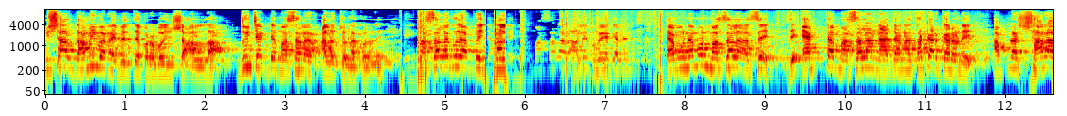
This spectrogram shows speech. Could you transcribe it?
বিশাল দামি বানাই ফেলতে পারব ইনশাআল্লাহ। দুই চারটে মাসালার আলোচনা করলে। এই মাসালাগুলো আপনি জানলে মাসালার আলেম হয়ে গেলেন। এমন এমন মাসালা আছে যে একটা মাসালা না জানা থাকার কারণে আপনার সারা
